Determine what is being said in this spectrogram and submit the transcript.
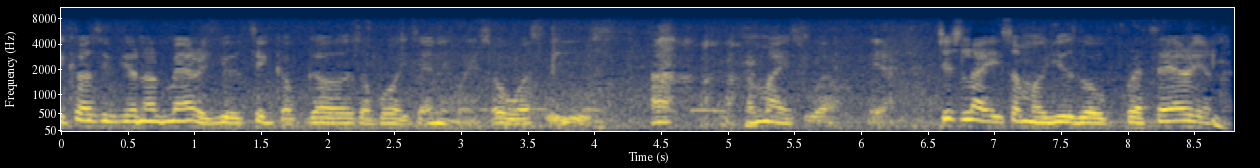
because if you're not married, you think of girls or boys anyway. So what's the use? Huh? I might as well. Yeah. Just like some of you go breatharian.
